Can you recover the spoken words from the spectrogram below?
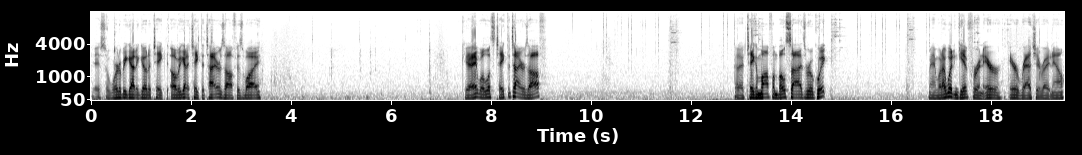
Okay, so where do we got to go to take... Oh, we got to take the tires off is why. Okay, well, let's take the tires off. Gotta take them off on both sides real quick. Man, what I wouldn't give for an air air ratchet right now.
